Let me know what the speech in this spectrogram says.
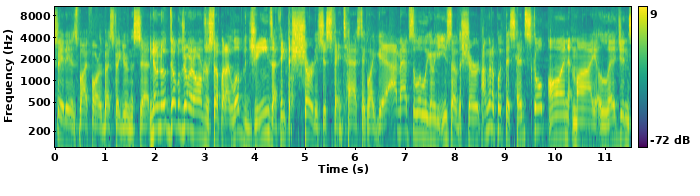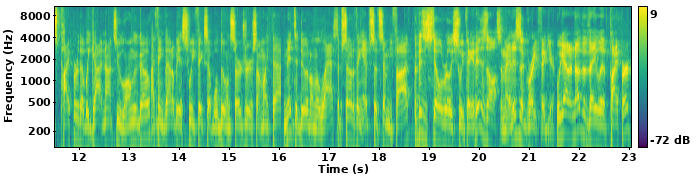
Actually, it is by far the best figure in the set. You know, no double jointed arms or stuff, but I love the jeans. I think the shirt is just fantastic. Like, yeah, I'm absolutely going to get used to the shirt. I'm going to put this head sculpt on my Legends Piper that we got not too long ago. I think that'll be a sweet fix-up we'll do on surgery or something like that. Meant to do it on the last episode, I think episode 75, but this is still a really sweet figure. This is awesome, man. This is a great figure. We got another They Live Piper.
